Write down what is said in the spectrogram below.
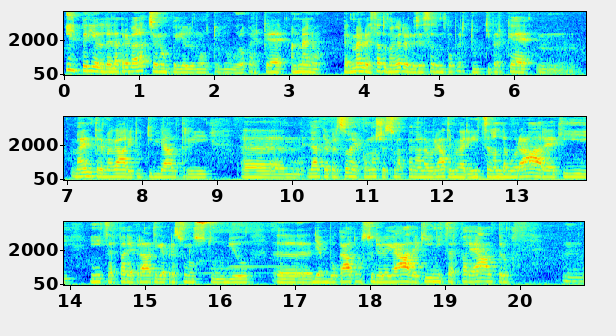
Il periodo della preparazione è un periodo molto duro perché almeno per me lo è stato, magari lo è stato un po' per tutti perché mh, mentre magari tutti gli altri ehm, le altre persone che conosce sono appena laureati magari iniziano a lavorare, chi inizia a fare pratica presso uno studio eh, di avvocato, uno studio legale, chi inizia a fare altro. Mm,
